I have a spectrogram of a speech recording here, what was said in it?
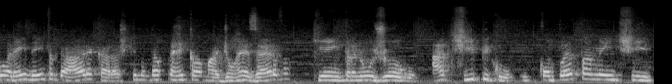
Porém, dentro da área, cara, acho que não dá para reclamar de um reserva que entra num jogo atípico e completamente,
